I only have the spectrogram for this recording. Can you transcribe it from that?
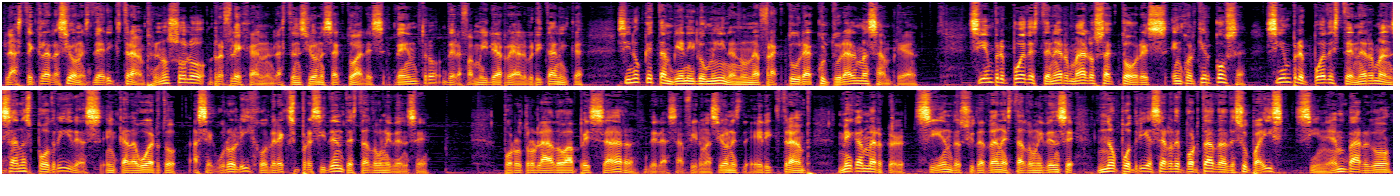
Las declaraciones de Eric Trump no solo reflejan las tensiones actuales dentro de la familia real británica, sino que también iluminan una fractura cultural más amplia. Siempre puedes tener malos actores en cualquier cosa. Siempre puedes tener manzanas podridas en cada huerto, aseguró el hijo del expresidente estadounidense. Por otro lado, a pesar de las afirmaciones de Eric Trump, Meghan Markle, siendo ciudadana estadounidense, no podría ser deportada de su país. Sin embargo,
